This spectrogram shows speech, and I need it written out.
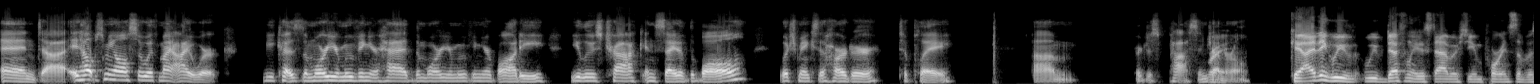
and uh, it helps me also with my eye work because the more you're moving your head, the more you're moving your body, you lose track and sight of the ball, which makes it harder to play um, or just pass in general. Right. Okay, I think we've we've definitely established the importance of a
